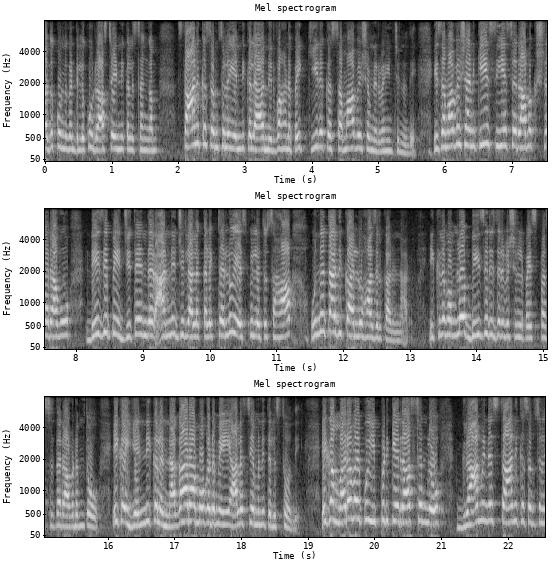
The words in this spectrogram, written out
పదకొండు గంటలకు రాష్ట్ర ఎన్నికల సంఘం స్థానిక సంస్థల ఎన్నికల నిర్వహణపై కీలక సమావేశం నిర్వహించనుంది. ఈ సమావేశానికి సీఎస్ రామకృష్ణారావు డీజీపీ జితేందర్ అన్ని జిల్లాల కలెక్టర్లు ఎస్పీలతో సహా ఉన్నతాధికారులు హాజరు కానున్నారు. ఈ క్రమంలో బీసీ రిజర్వేషన్లపై స్పష్టత రావడంతో ఇక ఎన్నికల నగారా మోగడమే ఆలస్యమని తెలుస్తోంది. ఇక మరోవైపు ఇప్పటికే రాష్ట్రంలో గ్రామీణ స్థానిక సంస్థల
